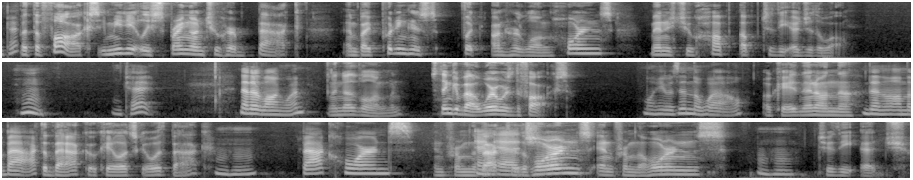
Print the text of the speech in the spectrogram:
Okay. But the fox immediately sprang onto her back, and by putting his foot on her long horns, managed to hop up to the edge of the well. Hmm. Okay. Another long one. Another long one. Let's think about where was the fox? Well, he was in the well. Okay, then on the Then on the back. the back. Okay, let's go with back. Mm-hmm. Back horns. And from the And back to the horns, and from the horns Mm-hmm. to the edge.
